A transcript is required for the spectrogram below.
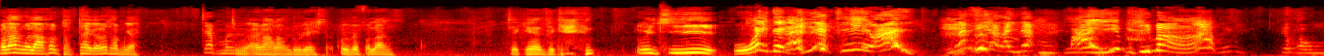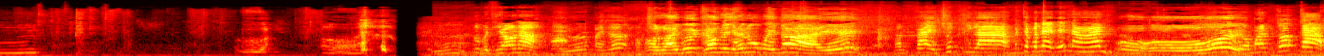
ฝรั่งเวลาเขาถักไทายกันเขาทำไงจับมือจุ๊บลองลองดูดิเปิดไปฝรั่งเจ๊แกนเจ๊แกนอุ้ยขี้โอ้ยเด็กเรียกขี้ไว้นั่นที่อะไรเนี่ยไปขี้หมาเดี๋ยวผม ลูกไปเที่ยวนะเออไปเถอะอะไรเมื่อคำเลยจะให้ลูกไปไหนมันใส่ชุดกีฬามันจะไปไหนได้นาน โอ้โหเดี๋ยวมันก็กลับ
